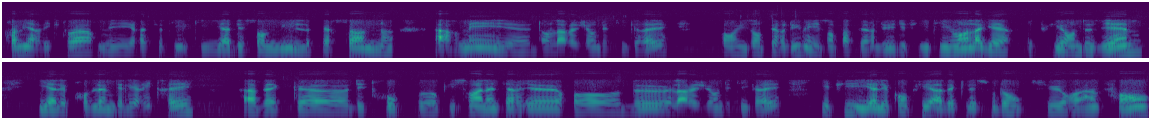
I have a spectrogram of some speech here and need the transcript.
première victoire, mais reste-t-il qu'il y a des cent mille personnes armées dans la région de Tigré? Ils ont perdu, mais ils n'ont pas perdu définitivement la guerre. Et puis en deuxième, il y a les problèmes de l'Érythrée avec des troupes qui sont à l'intérieur de la région de Tigré. Et puis il y a les conflits avec le Soudan sur un fond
